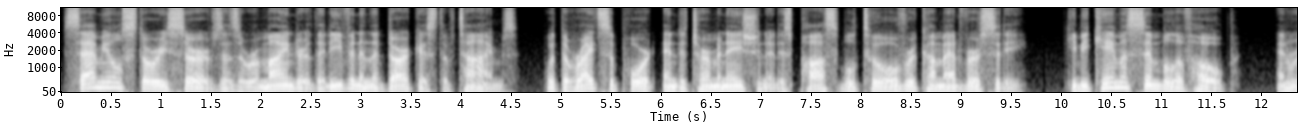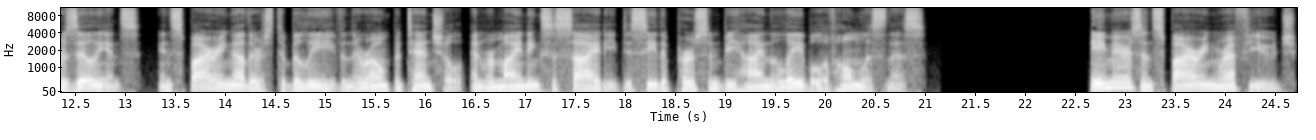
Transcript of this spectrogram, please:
Samuel's story serves as a reminder that even in the darkest of times, with the right support and determination, it is possible to overcome adversity. He became a symbol of hope and resilience, inspiring others to believe in their own potential and reminding society to see the person behind the label of homelessness. Amir's inspiring refuge.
